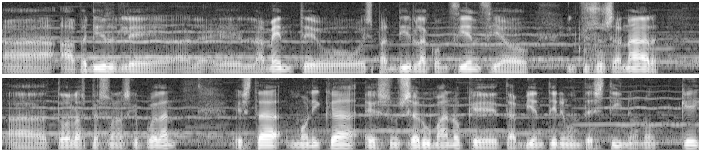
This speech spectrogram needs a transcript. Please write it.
a abrirle la mente o expandir la conciencia o incluso sanar a todas las personas que puedan. Esta Mónica es un ser humano que también tiene un destino, ¿no? ¿Qué,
